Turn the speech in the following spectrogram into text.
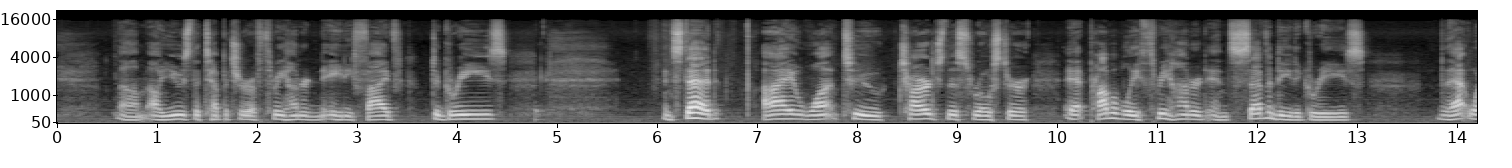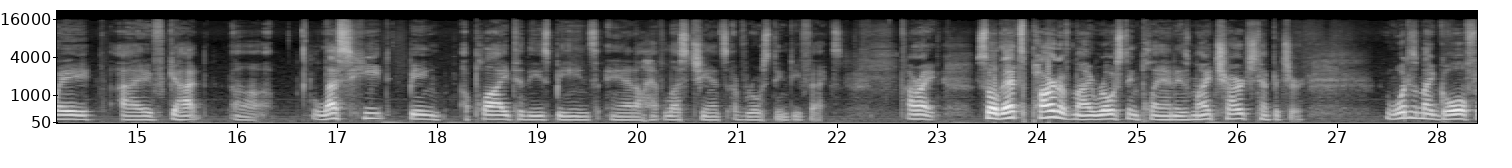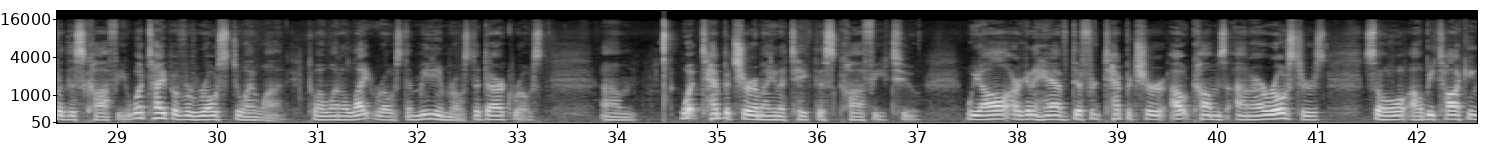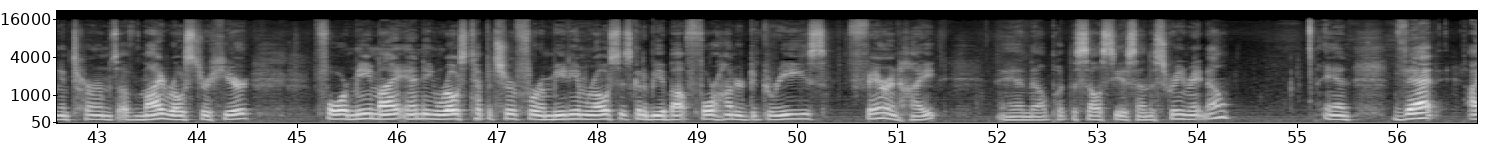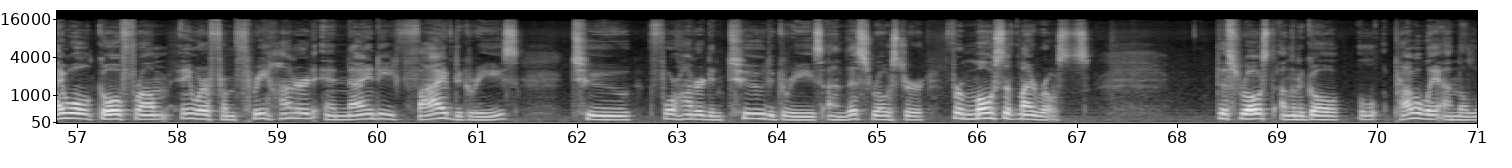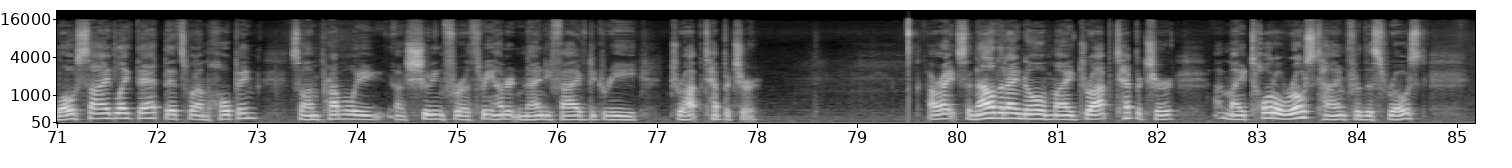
um, I'll use the temperature of 385 degrees. Instead, I want to charge this roaster at probably 370 degrees That way I've got uh, less heat being applied to these beans and I'll have less chance of roasting defects. All right, so that's part of my roasting plan is my charge temperature. What is my goal for this coffee? What type of a roast do I want? Do I want a light roast, a medium roast, a dark roast? Um, what temperature am I going to take this coffee to? We all are going to have different temperature outcomes on our roasters. So I'll be talking in terms of my roaster here. For me, my ending roast temperature for a medium roast is going to be about 400 degrees Fahrenheit. And I'll put the Celsius on the screen right now. And that I will go from anywhere from 395 degrees to 402 degrees on this roaster for most of my roasts. This roast, I'm going to go probably on the low side like that. That's what I'm hoping. So I'm probably uh, shooting for a 395 degree drop temperature. All right, so now that I know my drop temperature, my total roast time for this roast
